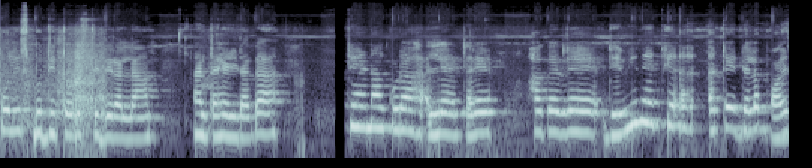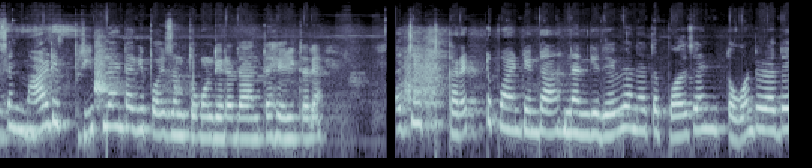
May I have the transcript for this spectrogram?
ಪೊಲೀಸ್ ಬುದ್ಧಿ ತೋರಿಸ್ತಿದ್ದೀರಲ್ಲ? ಅಂತ ಹೇಳಿದಾಗ ಅಣ್ಣ ಕೂಡ ಅಲ್ಲೇ ಇರ್ತಾರೆ. ಹಾಗಾದರೆ ದೇವಿನ ಅತ್ತೆ ಇದೆಲ್ಲ ಪಾಯ್ಸನ್ ಮಾಡಿ ಪ್ರೀ ಪಾಯ್ಸನ್ ತೊಗೊಂಡಿರೋದಾ? ಅಂತ ಹೇಳ್ತಾರೆ. ಅಜಿತ್ ಕರೆಕ್ಟ್ ಪಾಯಿಂಟಿಂದ ನನಗೆ ದೇವ್ಯಾನಿ ಅತ್ತೆ ಪಾಯ್ಸನ್ ತೊಗೊಂಡಿರೋದೇ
